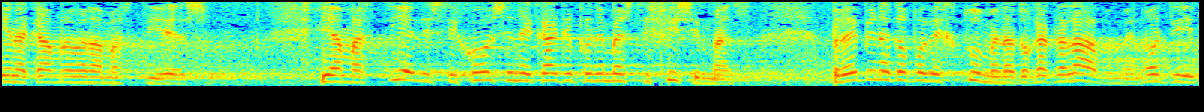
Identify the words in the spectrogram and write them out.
ή να κάνουμε αμαρτίες. Η αμαρτία δυστυχώς είναι κάτι που είναι μέσα στη φύση μας. Πρέπει να το αποδεχτούμε, να το καταλάβουμε ότι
